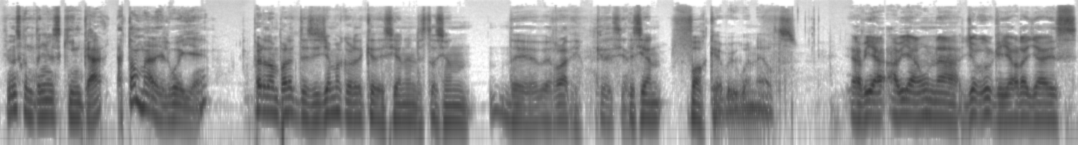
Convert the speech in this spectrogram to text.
fuimos con Toño Esquinca. A tomar madre el güey, ¿eh? Perdón, paréntesis, ya me acordé que decían en la estación de, de radio. ¿Qué decían? Decían, fuck everyone else. Había, había una, yo creo que ya ahora ya es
